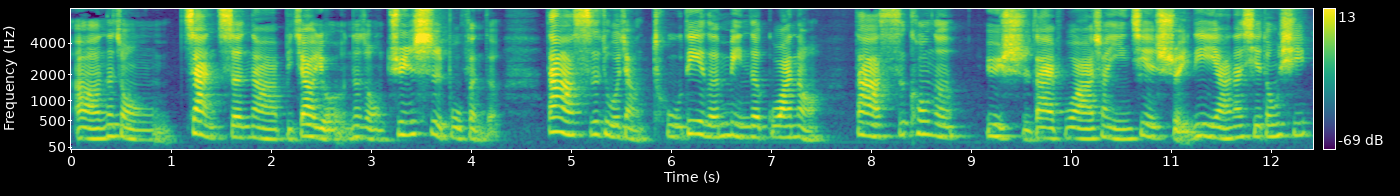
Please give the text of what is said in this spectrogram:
呃那种战争啊，比较有那种军事部分的。大司徒讲土地人民的官哦，大司空呢御史大夫啊，像营建水利呀那些东西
